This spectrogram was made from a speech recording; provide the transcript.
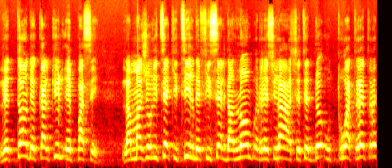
Le temps de calcul est passé. La majorité qui tire des ficelles dans l'ombre réussira à acheter deux ou trois traîtres,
